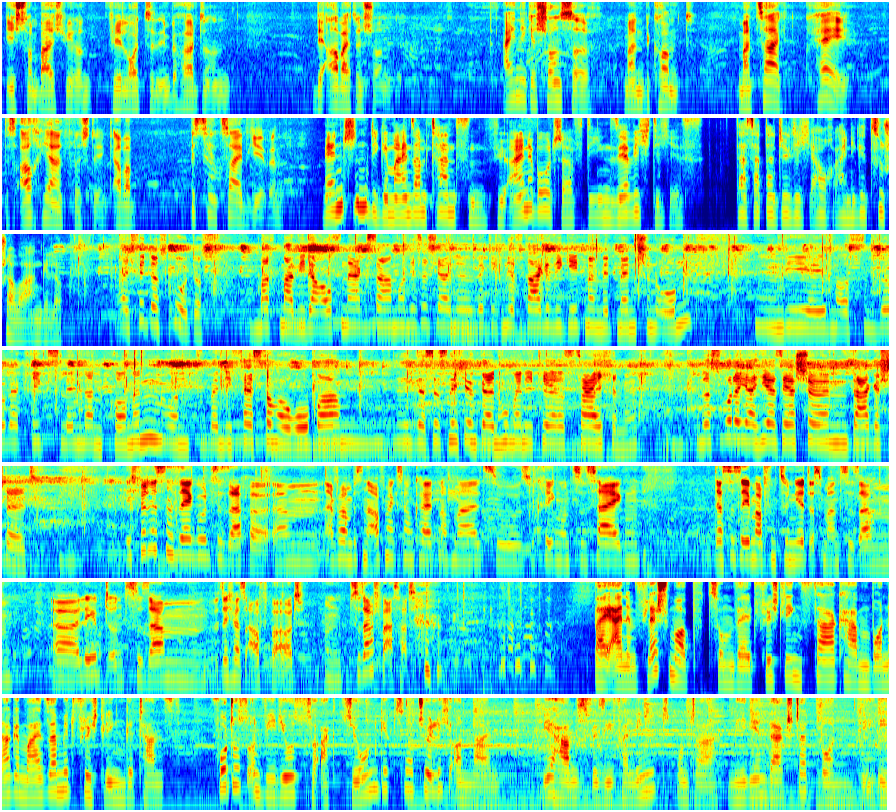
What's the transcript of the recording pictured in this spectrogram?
Ich zum Beispiel und viele Leute in Behörden und die arbeiten schon. Einige Chancen man bekommt, man sagt, hey, das ist auch hier ein Flüchtling, aber ein bisschen Zeit geben. Menschen, die gemeinsam tanzen, für eine Botschaft, die ihnen sehr wichtig ist. Das hat natürlich auch einige Zuschauer angelockt. Ich finde das gut. Das macht mal wieder aufmerksam. Und es ist ja eine, wirklich eine Frage, wie geht man mit Menschen um, die eben aus Bürgerkriegsländern kommen. Und wenn die Festung Europa, das ist nicht irgendein humanitäres Zeichen. Nicht? Und das wurde ja hier sehr schön dargestellt. Ich finde es eine sehr gute Sache, ähm, einfach ein bisschen Aufmerksamkeit nochmal zu, zu kriegen und zu zeigen, dass es eben auch funktioniert, dass man zusammen äh, lebt und zusammen sich was aufbaut und zusammen Spaß hat. Bei einem Flashmob zum Weltflüchtlingstag haben Bonner gemeinsam mit Flüchtlingen getanzt. Fotos und Videos zur Aktion gibt's natürlich online. Wir haben es für Sie verlinkt unter medienwerkstattbonn.de.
